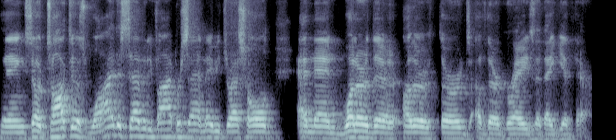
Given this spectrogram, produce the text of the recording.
thing. So talk to us why the 75% maybe threshold and then what are the other thirds of their grades that they get there?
